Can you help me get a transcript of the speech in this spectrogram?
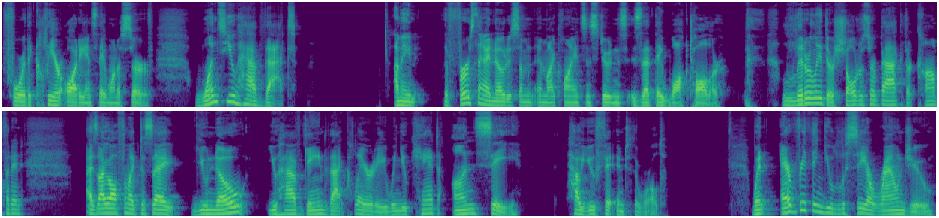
for the clear audience they want to serve. Once you have that, I mean, the first thing I notice in, my clients and students is that they walk taller. Literally, their shoulders are back, they're confident. As I often like to say, you know you have gained that clarity when you can't unsee how you fit into the world when everything you see around you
